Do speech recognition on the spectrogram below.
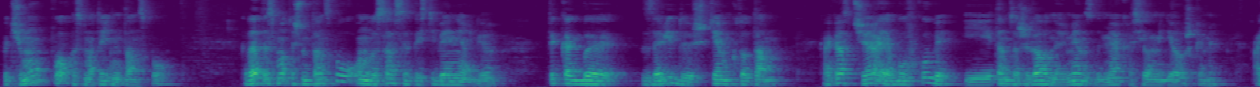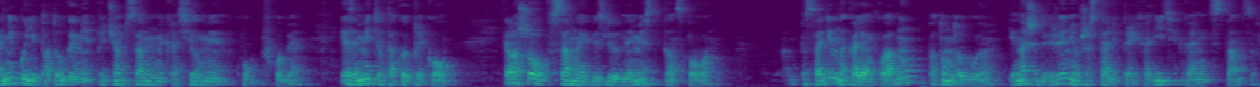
Почему плохо смотреть на танцпол? Когда ты смотришь на танцпол, он высасывает из тебя энергию. Ты как бы завидуешь тем, кто там. Как раз вчера я был в клубе, и там зажигал одновременно с двумя красивыми девушками. Они были подругами, причем самыми красивыми в клубе. Я заметил такой прикол. Я вошел в самое безлюдное место танцпола. Посадил на коленку одну, потом другую, и наши движения уже стали переходить границы танцев.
